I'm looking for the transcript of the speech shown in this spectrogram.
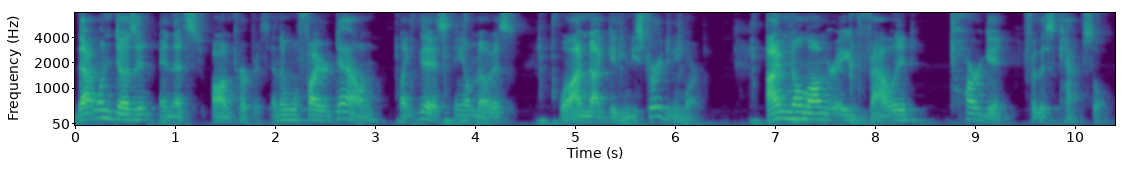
That one doesn't, and that's on purpose. And then we'll fire down like this, and you'll notice, well, I'm not getting destroyed anymore. I'm no longer a valid target for this capsule.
